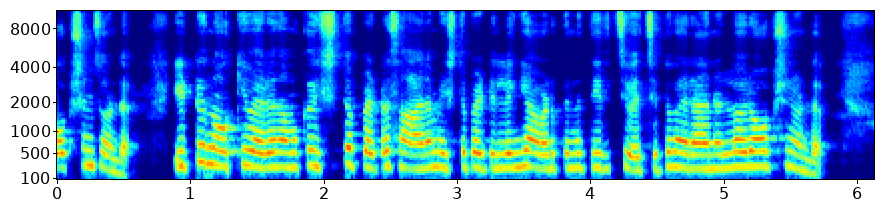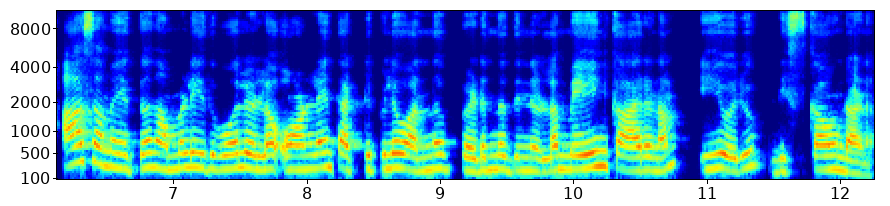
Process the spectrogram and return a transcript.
ഓപ്ഷൻസ് ഉണ്ട്. ഇട്ട് നോക്കി വരെ നമുക്ക് ഇഷ്ടപ്പെട്ട സാധനം ഇഷ്ടപ്പെട്ടില്ലെങ്കിൽ അവിടെ തന്നെ തിരിച്ചു വെച്ചിട്ട് വരാനുള്ള ഒരു ഓപ്ഷൻ ഉണ്ട്. ആ സമയത്ത് നമ്മൾ ഇതുപോലെയുള്ള ഓൺലൈൻ തട്ടിപ്പിൽ വന്ന് പെടുന്നതിനുള്ള മെയിൻ കാരണം ഈ ഒരു ഡിസ്കൗണ്ട് ആണ്.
